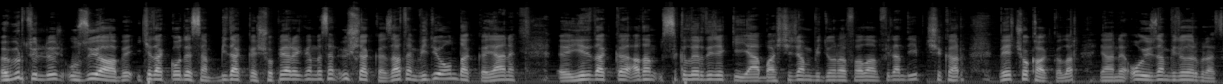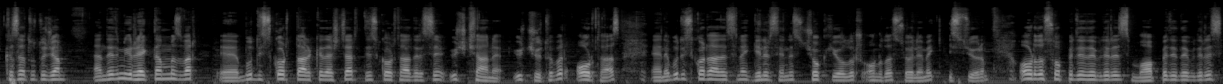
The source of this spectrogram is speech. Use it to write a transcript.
öbür türlü uzuyor abi. 2 dakika o desem 1 dakika Shopier reklam desen 3 dakika. Zaten video 10 dakika yani e, 7 dakika adam sıkılır diyecek ki ya başlayacağım videona falan filan deyip çıkar. Ve çok haklılar. Yani o yüzden videoları biraz kısa tutacağım. Yani dediğim gibi reklamımız var. E, bu Discord'da arkadaşlar Discord adresi 3 tane 3 YouTuber ortağız. Yani bu Discord adresine gelirseniz çok iyi olur. Onu da söylemek istiyorum. Orada sohbet edebiliriz, muhabbet edebiliriz.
